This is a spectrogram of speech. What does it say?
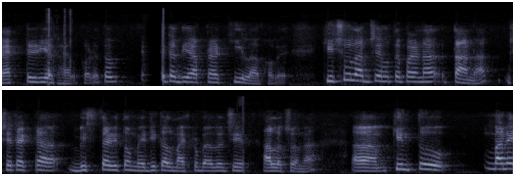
ব্যাকটেরিয়া ঘায়াল করে। তো এটা দিয়ে আপনার কি লাভ হবে? কিছু লাভ যে হতে পারে না, তা না। সেটা একটা বিস্তারিত মেডিকেল মাইক্রোবায়োলজির আলোচনা। কিন্তু মানে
